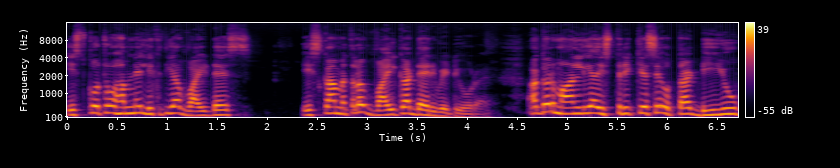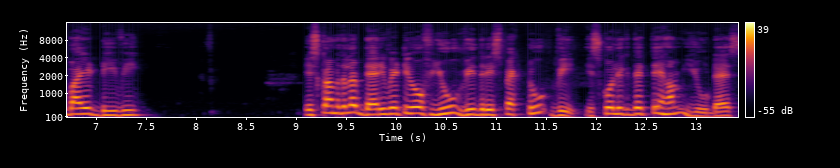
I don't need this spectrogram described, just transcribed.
इसको तो हमने लिख दिया वाई डैश इसका मतलब वाई का डेरिवेटिव हो रहा है। अगर मान लिया इस तरीके से होता है d u by d v इसका मतलब derivative of u with respect to v, इसको लिख देते हैं हम u डैश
